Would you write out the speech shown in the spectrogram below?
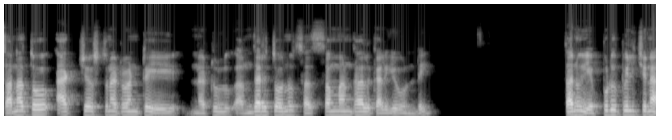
తనతో యాక్ట్ చేస్తున్నటువంటి నటులు అందరితోనూ సత్సంబంధాలు కలిగి ఉండి, తను ఎప్పుడు పిలిచినా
